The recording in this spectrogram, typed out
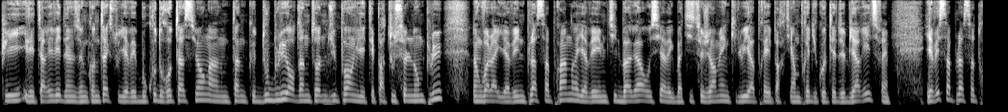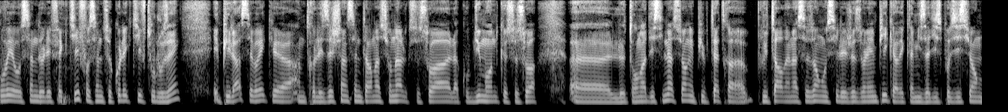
Puis, il est arrivé dans un contexte où il y avait beaucoup de rotation en tant que doublure d'Antoine Antoine Dupont, il n'était pas tout seul non plus. Donc voilà, il y avait une place à prendre. Il y avait une petite bagarre aussi avec Baptiste Germain qui lui après est parti en prêt du côté de Biarritz. Il y avait sa place à trouver au sein de l'effectif, au sein de ce collectif toulousain. Et puis là, c'est vrai qu'entre les échéances internationales, que ce soit la Coupe du Monde, que ce soit euh, le tournoi destination, et puis peut-être euh, plus tard dans la saison aussi les Jeux Olympiques avec la mise à disposition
